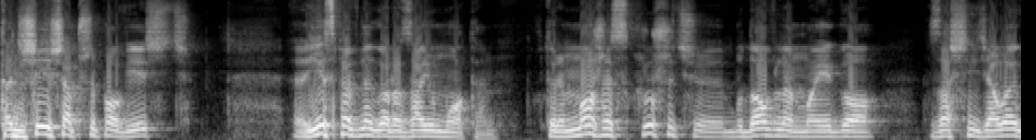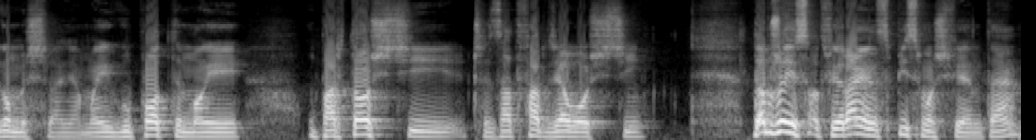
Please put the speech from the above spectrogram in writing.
Ta dzisiejsza przypowieść jest pewnego rodzaju młotem, który może skruszyć e, budowlę mojego zaśniedziałego myślenia, mojej głupoty, mojej upartości czy zatwardziałości. Dobrze jest, otwierając Pismo Święte,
